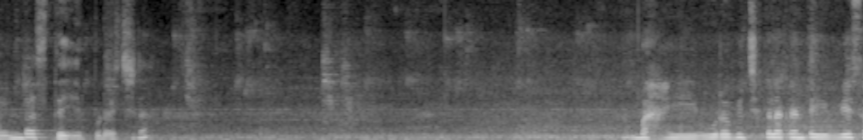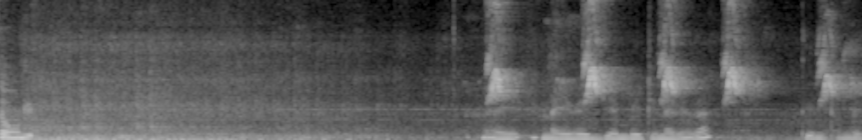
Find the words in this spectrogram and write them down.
రెండు వస్తాయి ఎప్పుడు వచ్చినా. ఈ ఊర కంటే ఇవే సౌండ్ నైవేద్యం పెట్టిన కదా తింటుండే.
